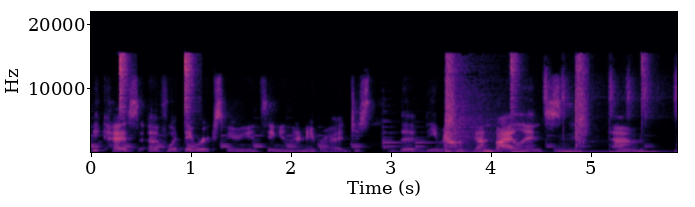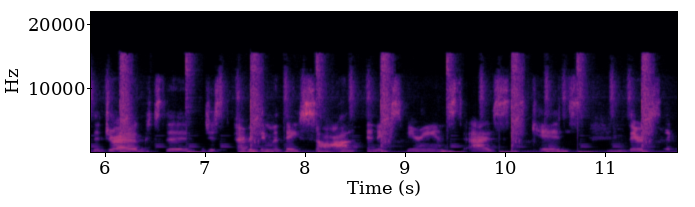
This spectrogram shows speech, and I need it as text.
because of what they were experiencing in their neighborhood just the the amount of gun violence mm. um, the drugs the just everything that they saw and experienced as kids mm. they're just like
